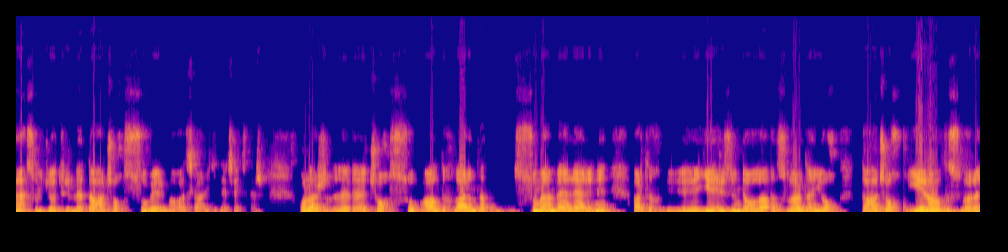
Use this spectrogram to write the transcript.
məhsul götürürlər, daha çox su verməyə sarı gedəcəklər. Onlar e, çox su aldıqlarında su mənbələrini artıq e, yer üzündə olan sulardan yox, daha çox yeraltı sulara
